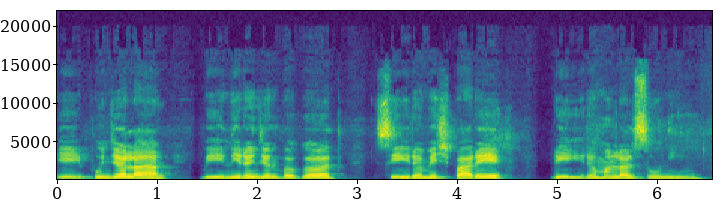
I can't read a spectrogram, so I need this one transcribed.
A Punjalal, B Niranjan Bhagat, C Ramesh Parekh, D Ramanlal Soni.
